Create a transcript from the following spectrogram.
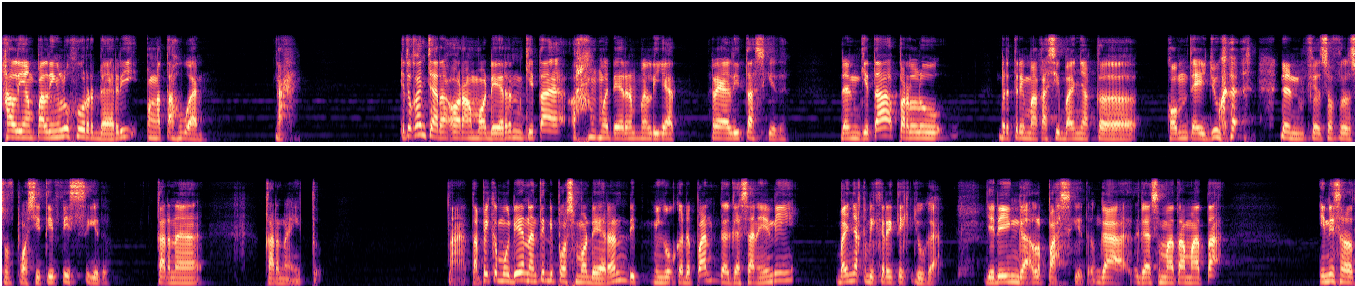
hal yang paling luhur dari pengetahuan. Nah, itu kan cara orang modern kita orang modern melihat realitas gitu. Dan kita perlu berterima kasih banyak ke Comte juga dan filsuf-filsuf positivis gitu. Karena karena itu. Nah, tapi kemudian nanti di postmodern di minggu ke depan gagasan ini banyak dikritik juga. Jadi nggak lepas gitu, nggak nggak semata-mata ini 100%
